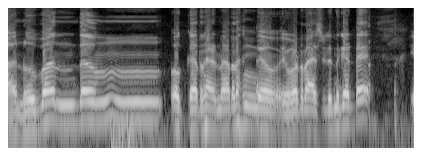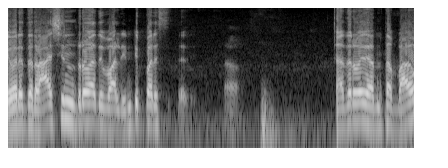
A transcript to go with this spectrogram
అనుబంధం ఒక రణరంగం. ఎవరు రాసాడు ఎందుకంటే ఎవరైతే రాసిండ్రో అది వాళ్ళ ఇంటి పరిస్థితి అది. అదర్వైజ్ అంత బాగా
